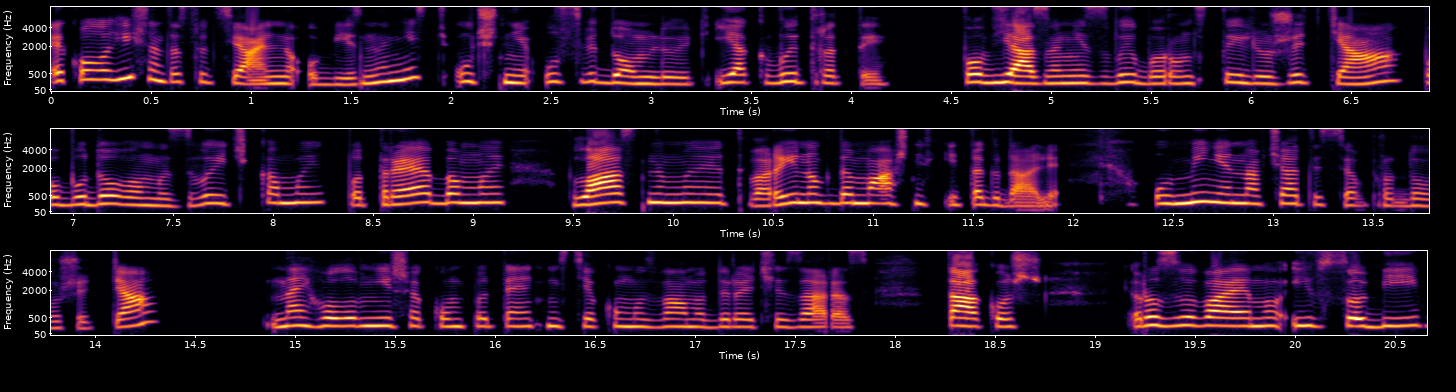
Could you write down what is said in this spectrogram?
Екологічна та соціальна обізнаність учні усвідомлюють, як витрати пов'язані з вибором стилю життя, побудовими звичками, потребами, власними, тваринок домашніх і так далі. Уміння навчатися впродовж життя найголовніша компетентність, яку ми з вами, до речі, зараз також розвиваємо і в собі.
